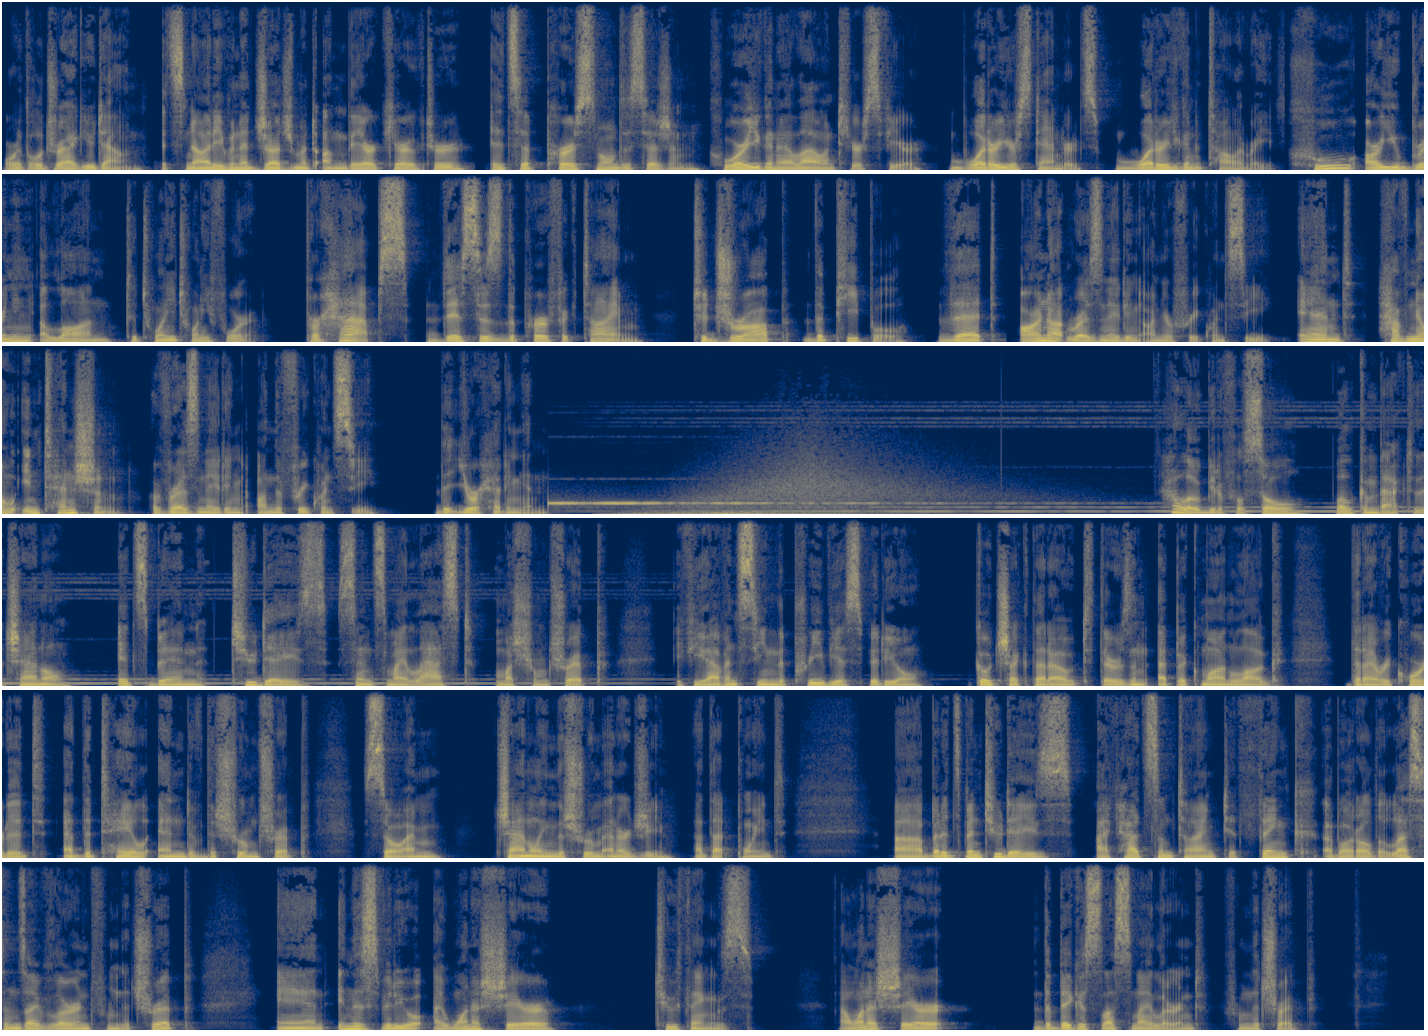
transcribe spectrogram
or they'll drag you down. It's not even a judgment on their character, it's a personal decision. Who are you going to allow into your sphere? What are your standards? What are you going to tolerate? Who are you bringing along to 2024? Perhaps this is the perfect time to drop the people that are not resonating on your frequency and have no intention of resonating on the frequency that you're heading in. Hello, beautiful soul. Welcome back to the channel. It's been two days since my last mushroom trip. If you haven't seen the previous video, go check that out. There's an epic monologue that I recorded at the tail end of the shroom trip. So I'm channeling the shroom energy at that point. Uh, but it's been two days. I've had some time to think about all the lessons I've learned from the trip. And in this video, I want to share two things I want to share the biggest lesson I learned from the trip.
